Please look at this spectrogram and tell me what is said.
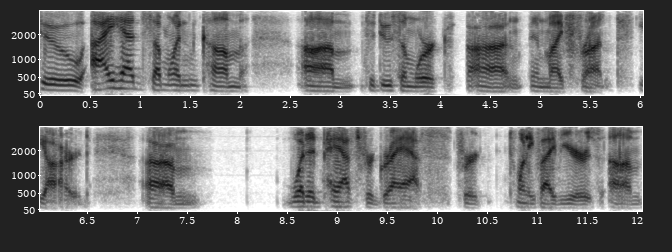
to. I had someone come um, to do some work on in my front yard. Um, what had passed for grass for 25 years um,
